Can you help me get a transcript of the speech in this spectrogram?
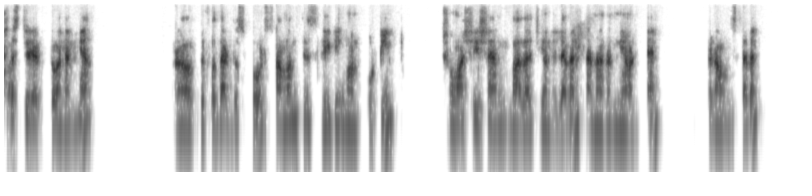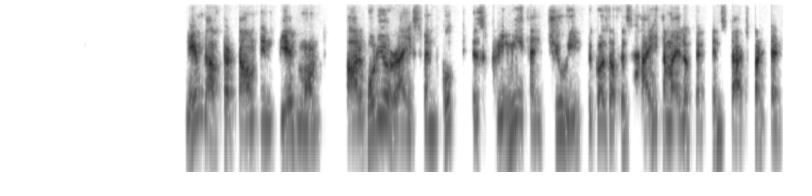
First direct to Anannya. Uh, before that, the scores. Samanth is leading on 14, Somasish and Balaji on 11, and Anannya on 10, round 7. Named after town in Piedmont, arborio rice when cooked is creamy and chewy because of its high amylopectin starch content.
